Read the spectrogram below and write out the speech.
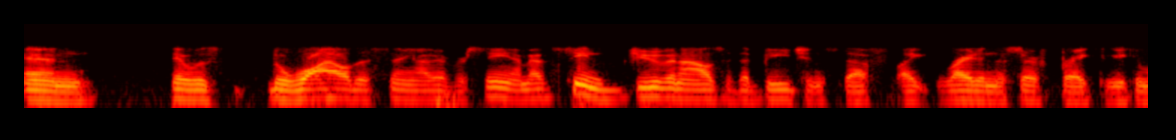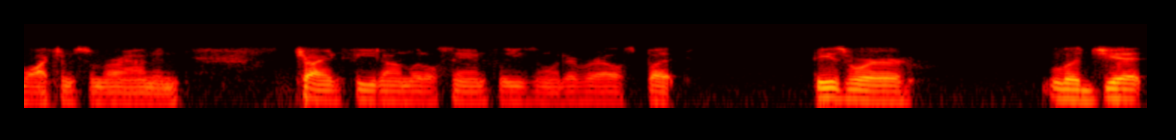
and it was the wildest thing I've ever seen. I mean, I've seen juveniles at the beach and stuff, like right in the surf break. You can watch them swim around and try and feed on little sand fleas and whatever else. But these were legit.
